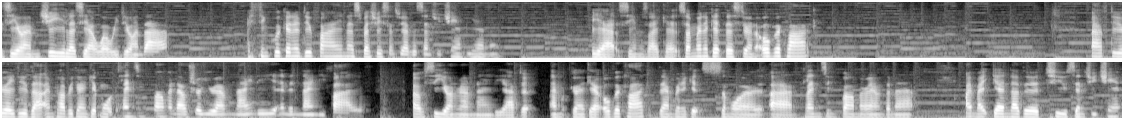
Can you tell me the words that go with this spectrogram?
ZOMG. Let's see how well we do on that. I think we're gonna do fine, especially since we have the Sentry Champion. Yeah, it seems like it. So I'm gonna get this to an overclock. After I do that, I'm probably gonna get more cleansing foam and I'll show you around 90 and then 95. I'll see you on round 90 after I'm gonna get overclock, then I'm gonna get some more um, cleansing foam around the map. I might get another two Sentry Champ,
